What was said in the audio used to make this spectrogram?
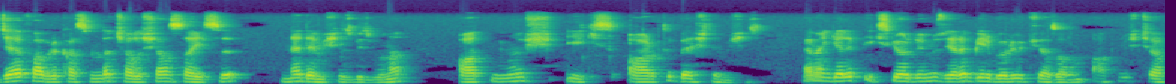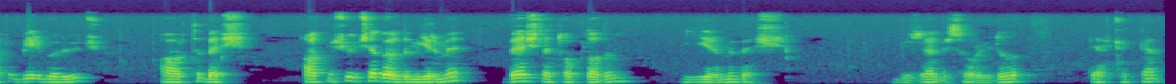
C fabrikasında çalışan sayısı ne demişiz biz buna? 60x artı 5 demişiz. Hemen gelip x gördüğümüz yere 1 bölü 3 yazalım. 60 çarpı 1 bölü 3 artı 5. 60'ı 3'e böldüm 20. 5 ile topladım 25. Güzel bir soruydu. Gerçekten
